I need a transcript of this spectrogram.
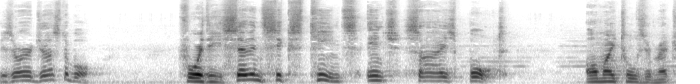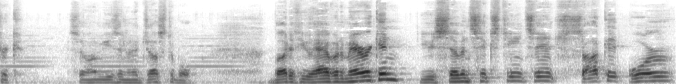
is our adjustable for the 7 16 inch size bolt. All my tools are metric, so I'm using an adjustable. But if you have an American, use 7 16 inch socket or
